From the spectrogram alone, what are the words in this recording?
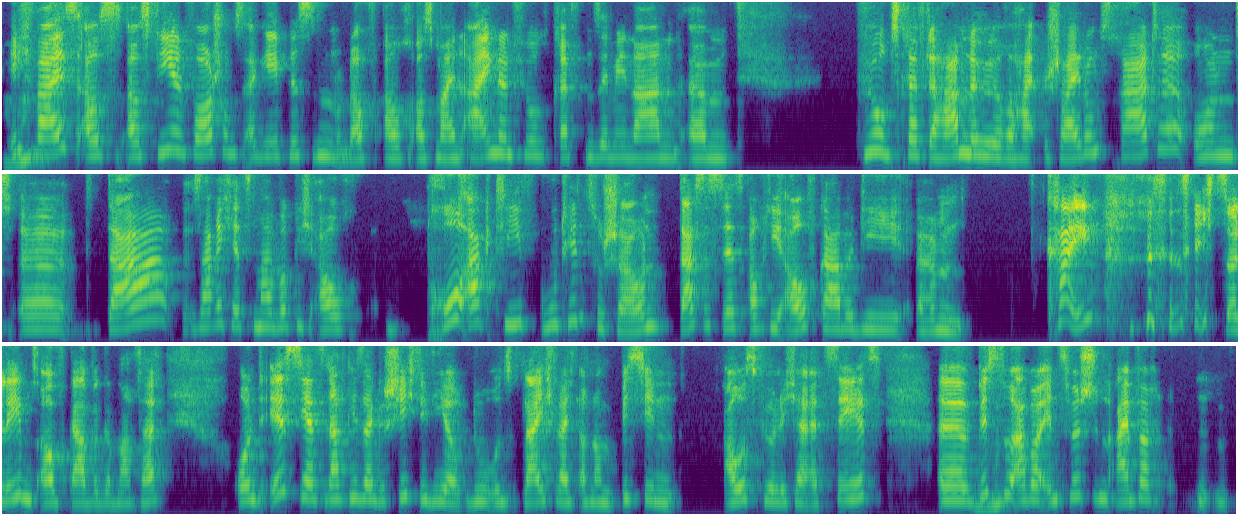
mhm. ich weiß aus, aus vielen Forschungsergebnissen und auch, auch aus meinen eigenen Führungskräftenseminaren, ähm, Führungskräfte haben eine höhere Scheidungsrate und äh, da sage ich jetzt mal wirklich auch proaktiv gut hinzuschauen. Das ist jetzt auch die Aufgabe, die ähm, Kai sich zur Lebensaufgabe gemacht hat und ist jetzt nach dieser Geschichte, die du uns gleich vielleicht auch noch ein bisschen ausführlicher erzählst, äh, bist mhm. du aber inzwischen einfach,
